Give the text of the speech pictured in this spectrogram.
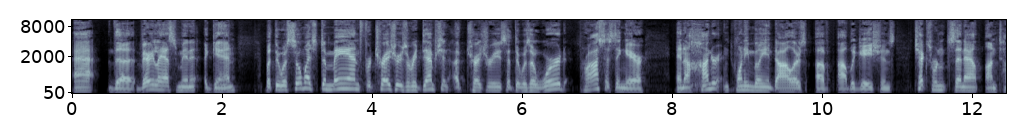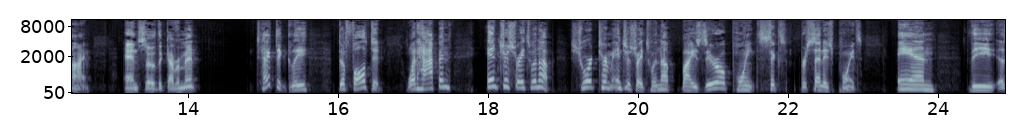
at the very last minute again, but there was so much demand for treasuries or redemption of treasuries that there was a word processing error and $120 million of obligations. Checks weren't sent out on time. And so the government technically defaulted. What happened? Interest rates went up. Short term interest rates went up by 0.6 percentage points. And the uh,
